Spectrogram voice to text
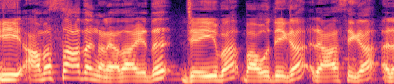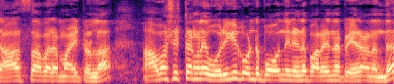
ഈ അവസാദങ്ങളെ അതായത് ജൈവ ഭൗതിക രാസിക രാസപരമായിട്ടുള്ള അവശിഷ്ടങ്ങളെ ഒരുക്കി കൊണ്ടുപോകുന്നതിനാണ് പറയുന്ന പേരാണെന്ത്?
